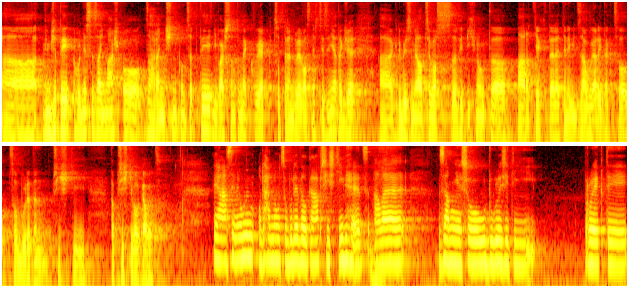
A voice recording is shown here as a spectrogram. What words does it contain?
Uh, vím, že ty hodně se zajímáš o zahraniční koncepty, díváš se na tom, jak, jak co trenduje vlastně v cizině, takže uh, kdybys měla třeba vypíchnout uh, pár těch, které tě nejvíc zaujaly, tak co, co bude ten příští, ta příští velká věc? Já asi neumím odhadnout, co bude velká příští věc, hmm. ale za mě jsou důležitý projekty,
